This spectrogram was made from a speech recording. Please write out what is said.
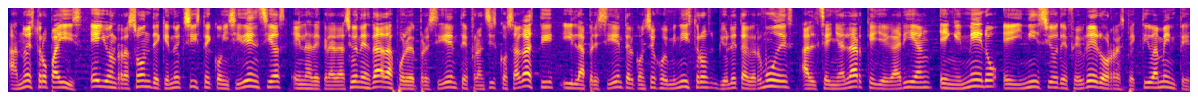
a nuestro país, ello en razón de que no existe coincidencias en las declaraciones dadas por el presidente Francisco Sagasti y la presidenta del Consejo de Ministros, Violeta Bermúdez, al señalar que llegarían en enero e inicio de febrero respectivamente.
